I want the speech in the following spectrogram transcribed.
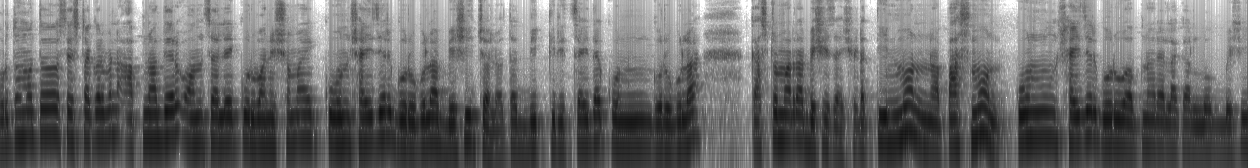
প্রথমত চেষ্টা করবেন আপনাদের অঞ্চলে কুরবানির সময় কোন সাইজের গরুগুলা বেশি চলে, অর্থাৎ বিক্রির চাহিদা কোন গরুগুলা কাস্টমাররা বেশি চায়, সেটা তিন মন না পাঁচ মন? কোন সাইজের গরু আপনার এলাকার লোক বেশি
